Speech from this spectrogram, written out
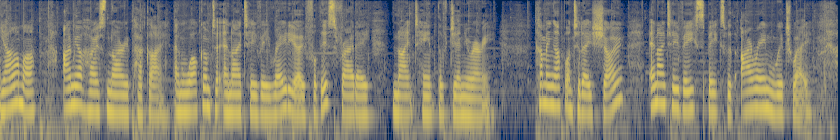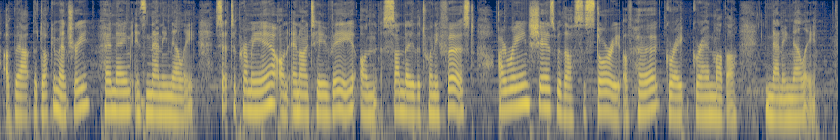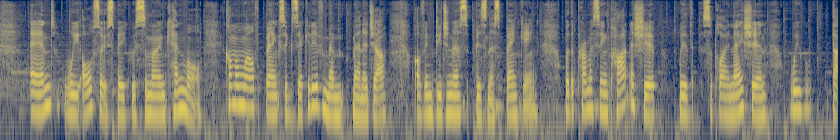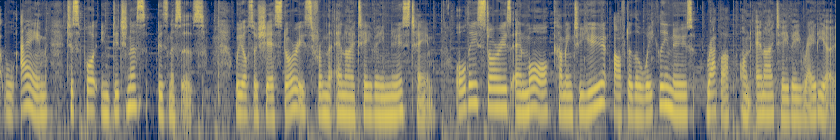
Yama, I'm your host Nairi Pakai, and welcome to NITV Radio for this Friday, 19th of January. Coming up on today's show, NITV speaks with Irene Ridgeway about the documentary Her Name is Nanny Nellie. Set to premiere on NITV on Sunday the 21st, Irene shares with us the story of her great grandmother, Nanny Nellie. And we also speak with Simone Kenmore, Commonwealth Bank's Executive Mem- Manager of Indigenous Business Banking. With a promising partnership with Supply Nation, we that will aim to support Indigenous businesses. We also share stories from the NITV news team. All these stories and more coming to you after the weekly news wrap up on NITV Radio.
